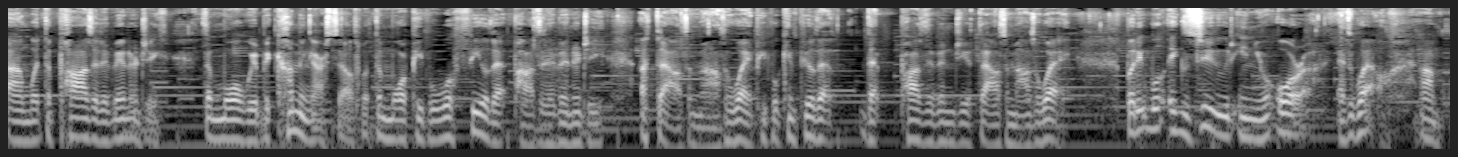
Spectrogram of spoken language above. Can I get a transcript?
um, with the positive energy, the more we're becoming ourselves, but the more people will feel that positive energy a thousand miles away. People can feel that, that positive energy a thousand miles away, but it will exude in your aura as well. Um,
